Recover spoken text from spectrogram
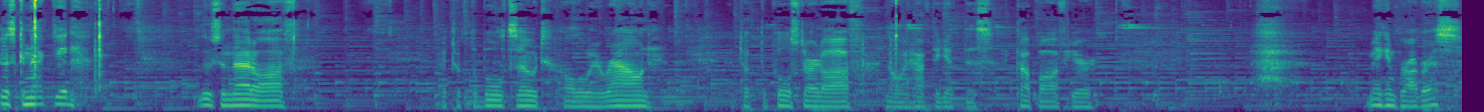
Disconnected, loosen that off. I took the bolts out all the way around. I took the pull start off. Now I have to get this cup off here. Making progress.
